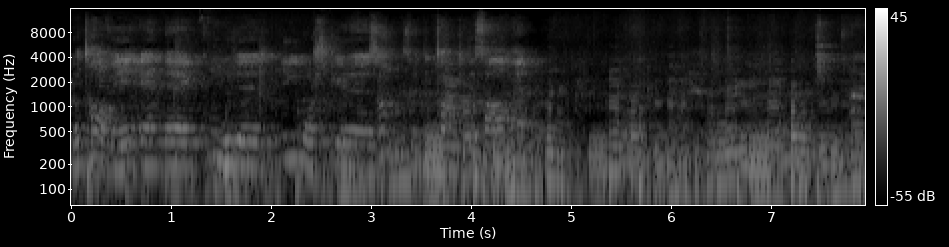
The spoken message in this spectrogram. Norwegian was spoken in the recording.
Nå tar vi en eh, god eh, nynorsk eh, sang som heter 'Takk det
